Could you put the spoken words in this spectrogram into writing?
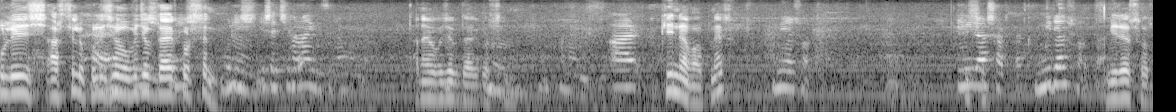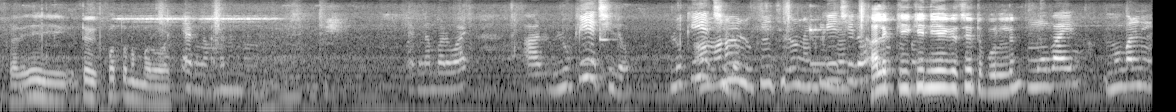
পুলিশ আসছিল? পুলিশে হ্যাঁ, অভিযোগ দায়ের করছেন? পুলিশ এসেছিল। থানায় গেছিলাম থানায় অভিযোগ দায়ের করছেন? আর কি নাম আপনার? মীরা সরকার। মীরা সরকার। মীরা সরকার। মীরা সরকার। এই এটা কত নম্বর ওয়ার্ড? এক নম্বর। নম্বর ওয়ার্ড আর লুকিয়েছিল লুকিয়েছিল লুকিয়েছিল লুকিয়েছিল মনে ছিল লুকিয়ে ছিল নাকি লুকিয়ে ছিল তাহলে কি কি নিয়ে গেছে একটু বললেন? মোবাইল। মোবাইল নিয়ে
